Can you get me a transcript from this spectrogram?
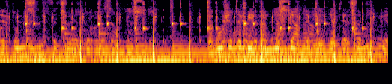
Jak to myslíte, co je tohle za město? Můžete být ve městě a nevědět, jak se jmenuje?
